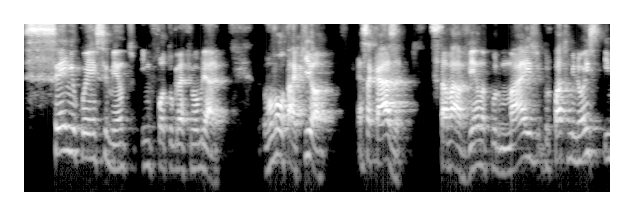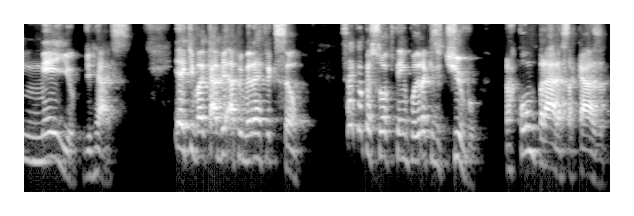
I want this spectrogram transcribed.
sem o conhecimento em fotografia imobiliária. Eu vou voltar aqui, ó. Essa casa estava à venda por mais por 4 milhões e meio de reais. E aí que vai cabe a primeira reflexão. Será que a pessoa que tem um poder aquisitivo para comprar essa casa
